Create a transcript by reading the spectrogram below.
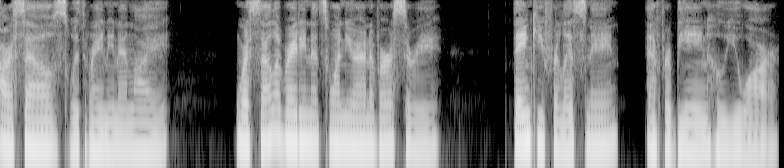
ourselves with Reigning In Light. We're celebrating its one year anniversary. Thank you for listening and for being who you are.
